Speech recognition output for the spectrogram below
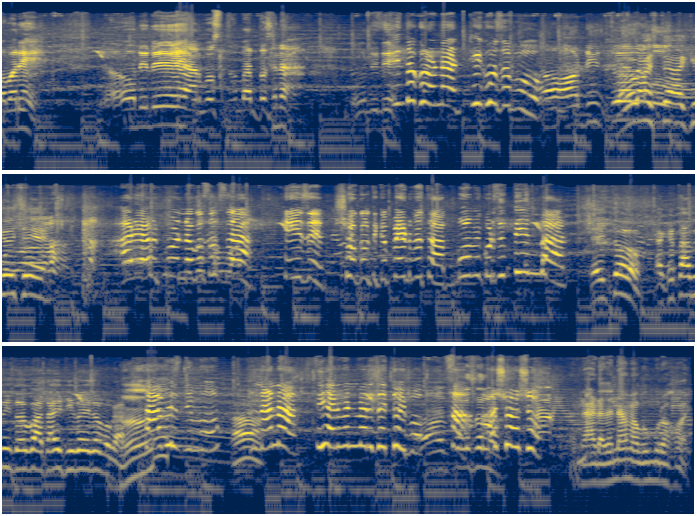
বাবারে। ওরে রে আর বসতে পারতেছি না। ওরে রে চিন্তা করো না ঠিক হয়ে যাব। অডিট ও মাস্টার কি হয়েছে? আরে আর কোন না কথা এই যে সকাল থেকে পেট ব্যথা বমি করছে তিনবার। এই তো একটা তাবিজ দেবো তাই ঠিক হয়ে যাব গা। তাবিজ দিমু? হ্যাঁ। না না চেয়ারম্যান মেরে যাইতে হইব। হ্যাঁ। আসো আসো। আমাকে মুরা হয়।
